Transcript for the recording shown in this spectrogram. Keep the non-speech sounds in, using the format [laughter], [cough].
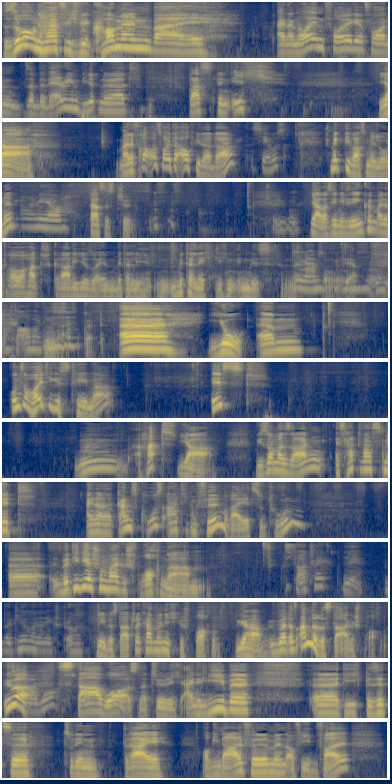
So und herzlich willkommen bei einer neuen Folge von The Bavarian Beard Nerd. Das bin ich. Ja, meine Frau ist heute auch wieder da. Servus. Schmeckt die Wassermelone? Ja, Das ist schön. [laughs] Entschuldigung. Ja, was ihr nicht sehen könnt, meine Frau hat gerade hier so einen mitterlichen, mitternächtlichen Imbiss. Ne, Ja. So ungefähr. Nach der Arbeit. Na gut. Äh, jo, ähm, unser heutiges Thema ist, mh, hat, ja, wie soll man sagen, es hat was mit einer ganz großartigen Filmreihe zu tun, äh, über die wir schon mal gesprochen haben. Star Trek? Nee, über die haben wir noch nicht gesprochen. Nee, über Star Trek haben wir nicht gesprochen. Wir haben über das andere Star gesprochen. Über Star Wars. Star Wars natürlich. Eine Liebe, äh, die ich besitze zu den drei Originalfilmen auf jeden Fall.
